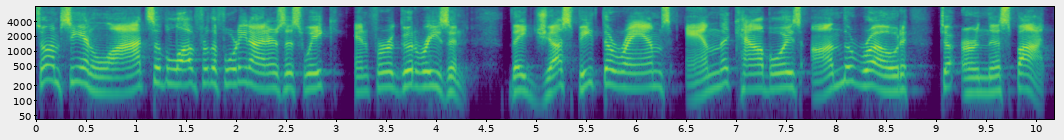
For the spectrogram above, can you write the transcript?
So I'm seeing lots of love for the 49ers this week, and for a good reason. They just beat the Rams and the Cowboys on the road to earn this spot.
